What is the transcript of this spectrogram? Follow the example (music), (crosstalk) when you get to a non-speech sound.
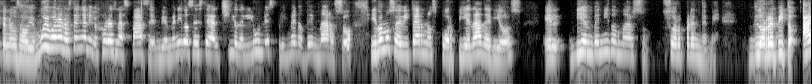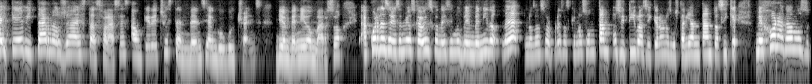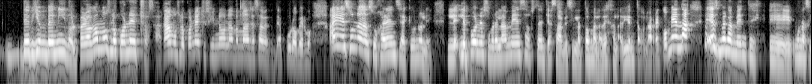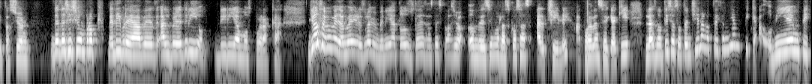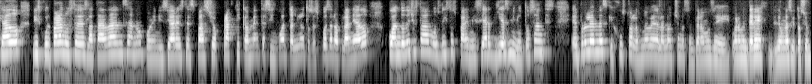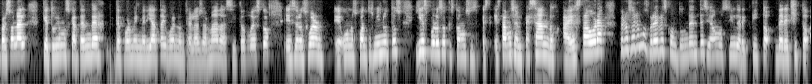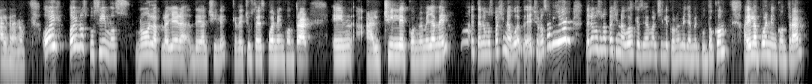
Tenemos audio. Muy buenas las tengan y mejores las pasen. Bienvenidos este al Chile del lunes primero de marzo y vamos a evitarnos por piedad de Dios el bienvenido marzo, sorpréndeme lo repito, hay que evitarnos ya estas frases, aunque de hecho es tendencia en Google Trends. Bienvenido marzo. Acuérdense, mis amigos, que a veces cuando decimos bienvenido, eh, nos dan sorpresas que no son tan positivas y que no nos gustarían tanto. Así que mejor hagamos de bienvenido, pero hagámoslo con hechos, hagámoslo con hechos y no nada más, ya saben, de puro verbo. Ahí es una sugerencia que uno le, le, pone sobre la mesa. Usted ya sabe si la toma, la deja, la avienta o la recomienda. Es meramente eh, una situación de decisión propia, de libre albedrío, diríamos por acá. Yo soy me llamé y les doy la bienvenida a todos ustedes a este espacio donde decimos las cosas al chile. Acuérdense que aquí las noticias o te enchilan no te dejan bien picado, bien picado. Disculparán ustedes la tardanza, ¿no? Por iniciar este espacio prácticamente 50 minutos después de lo planeado, cuando de hecho estábamos listos para iniciar 10 minutos antes. El problema es que justo a las 9 de la noche nos enteramos de, bueno, me enteré de una situación personal que tuvimos que atender de forma inmediata y bueno, entre las llamadas y todo esto, eh, se nos fueron eh, unos cuantos minutos y es por eso que estamos estamos empezando a esta hora, pero seremos breves, contundentes y vamos a ir directito, derechito al grano. Hoy, hoy nos pusimos, ¿no? La playera de Al Chile, que de hecho ustedes pueden encontrar en Al Chile con Meme Yamel, tenemos página web, de hecho, ¿no sabían? Tenemos una página web que se llama chileconmemeyamel.com. Ahí la pueden encontrar.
